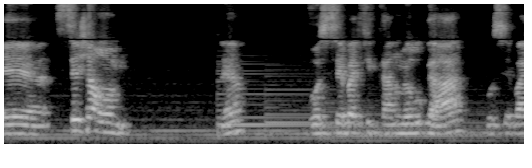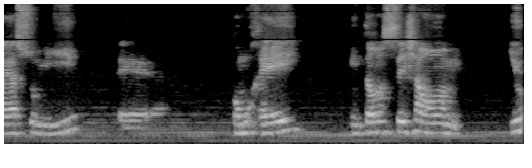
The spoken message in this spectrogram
é, seja homem, né? Você vai ficar no meu lugar, você vai assumir é, como rei, então seja homem. E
